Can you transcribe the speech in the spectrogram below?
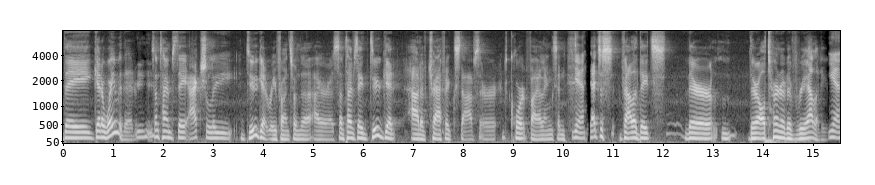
they get away with it. Mm-hmm. Sometimes they actually do get refunds from the IRS. Sometimes they do get out of traffic stops or court filings, and Yeah. that just validates their their alternative reality. Yeah.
